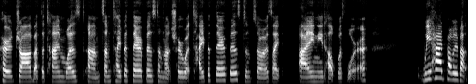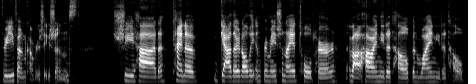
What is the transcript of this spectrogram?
her job at the time was um, some type of therapist. I'm not sure what type of therapist. And so I was like, I need help with Lora. We had probably about three phone conversations. She had kind of gathered all the information I had told her about how I needed help and why I needed help.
